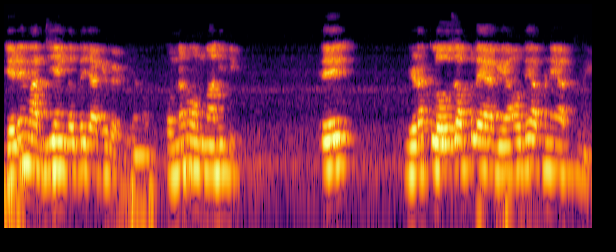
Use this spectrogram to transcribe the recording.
ਜਿਹੜੇ ਮਰਜ਼ੀ ਐਂਗਲ ਤੇ ਜਾ ਕੇ ਬੈਠ ਜਾਣ, ਉਹਨਾਂ ਨੂੰ ਉਹਨਾਂ ਹੀ ਦੇਖ ਤੇ ਜਿਹੜਾ ক্লোਜ਼ ਅਪ ਲਿਆ ਗਿਆ, ਉਹਦੇ ਆਪਣੇ ਅਰਥ ਨੇ।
